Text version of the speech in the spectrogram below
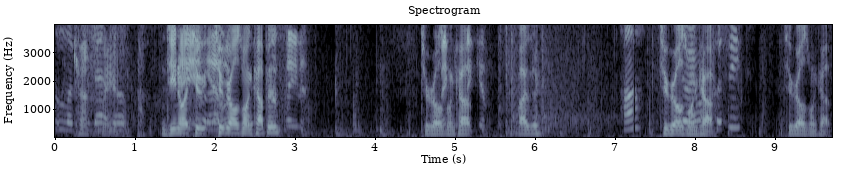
Not looking Trust me. up. Do you know what two two girls one cup is? Two girls one cup. make Visor. Huh? Two girls one cup. Pussy? Two girls one cup.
